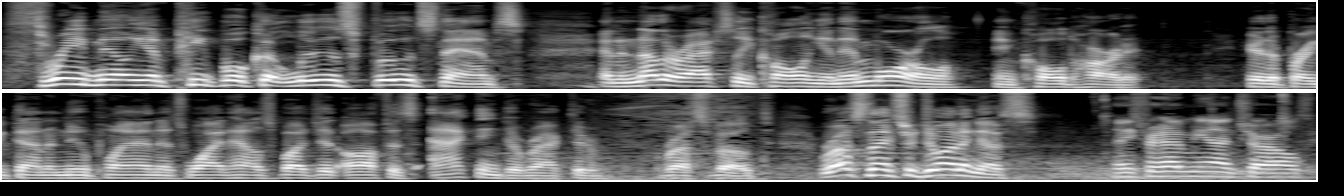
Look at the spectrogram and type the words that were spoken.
Three million people could lose food stamps and another actually calling it immoral and cold hearted. Here to break down a new plan is White House Budget Office Acting Director Russ Vought. Russ, thanks for joining us. Thanks for having me on, Charles.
